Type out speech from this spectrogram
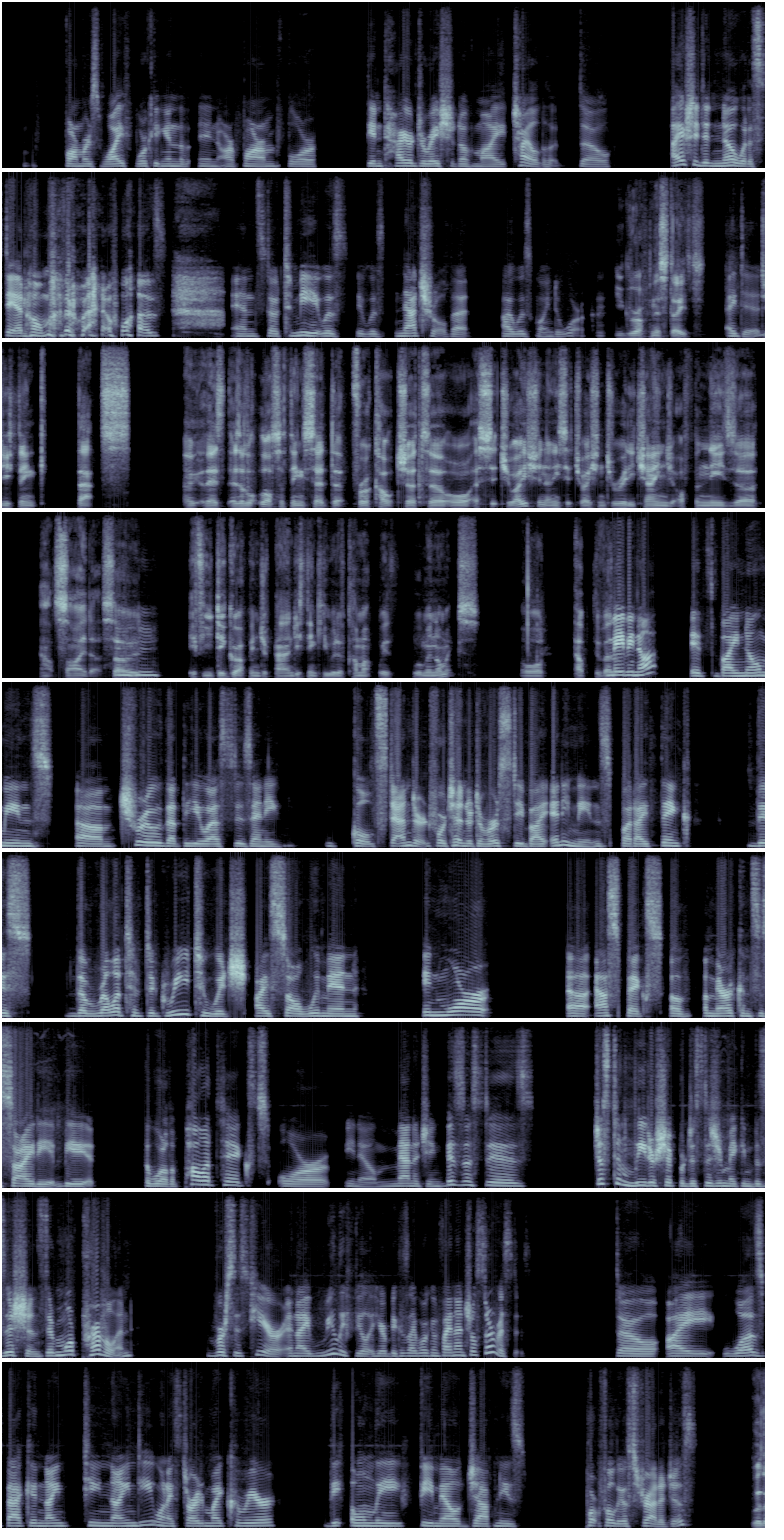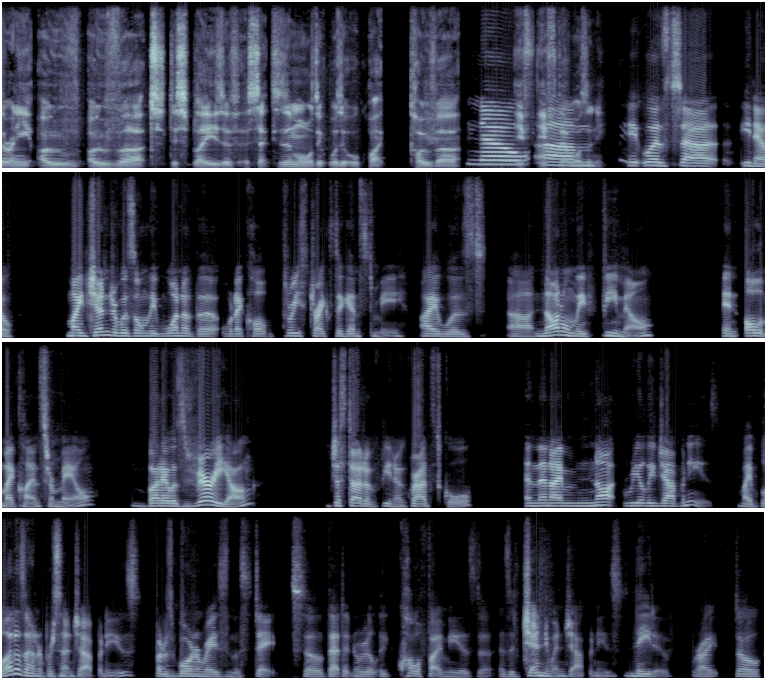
farmer's wife working in the in our farm for the entire duration of my childhood. So I actually didn't know what a stay-at-home mother was. And so to me it was it was natural that I was going to work. Mm, you grew up in the States? I did. Do you think that's uh, there's there's a lot, lots of things said that for a culture to or a situation, any situation to really change, it often needs a outsider. So mm-hmm. if you did grow up in Japan, do you think you would have come up with womenomics or helped develop? Maybe not. It's by no means um, true that the U.S. is any gold standard for gender diversity by any means, but I think this the relative degree to which I saw women in more uh, aspects of American society, be it the world of politics or you know managing businesses, just in leadership or decision making positions, they're more prevalent versus here. And I really feel it here because I work in financial services. So I was back in 1990 when I started my career, the only female Japanese portfolio strategist. Were there any ov- overt displays of, of, sexism, or was it was it all quite covert? No, if, if there was um, any. It was, uh, you know, my gender was only one of the what I call three strikes against me. I was uh, not only female, and all of my clients are male, but I was very young, just out of you know grad school and then I'm not really Japanese. My blood is 100% Japanese, but I was born and raised in the States. So that didn't really qualify me as a, as a genuine Japanese native, right? So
